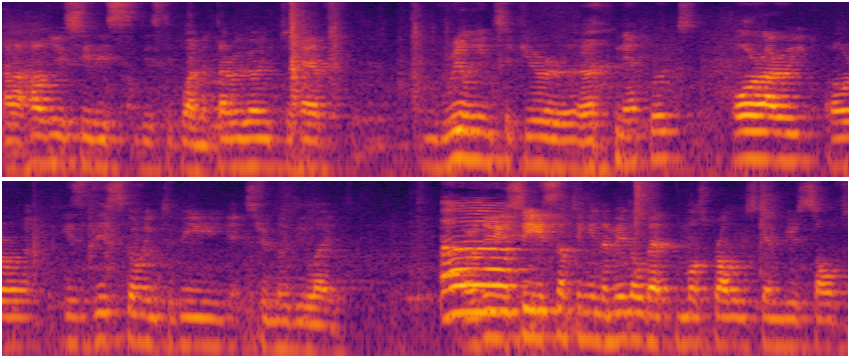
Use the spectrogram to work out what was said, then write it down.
uh, how do you see this this deployment? Are we going to have really insecure uh, networks, or are we, or is this going to be extremely delayed? Or do you uh, see something in the middle that most problems can be solved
